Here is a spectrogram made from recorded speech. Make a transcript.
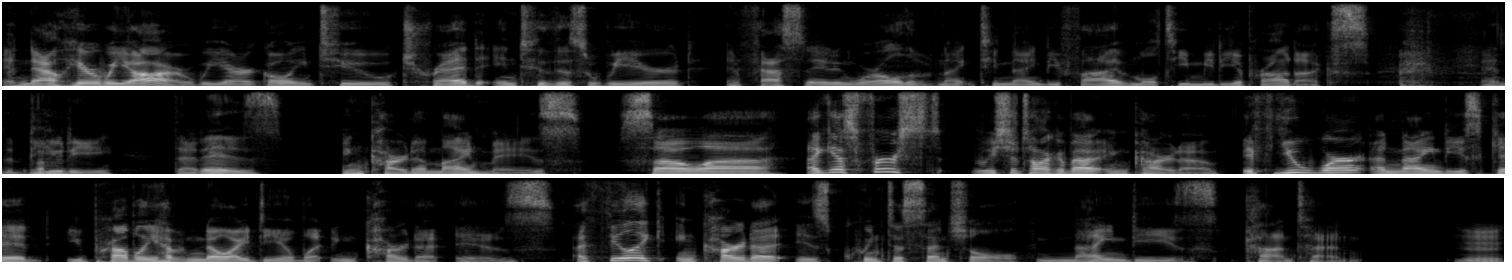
And now here we are. We are going to tread into this weird and fascinating world of 1995 multimedia products and the beauty that is Encarta Mind Maze. So, uh, I guess first we should talk about Encarta. If you weren't a 90s kid, you probably have no idea what Encarta is. I feel like Encarta is quintessential 90s content. Mm.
